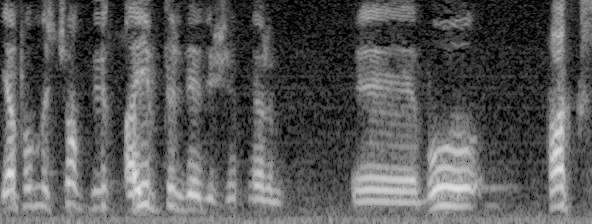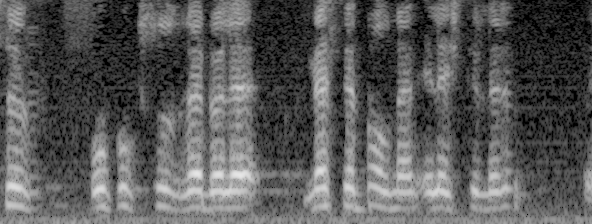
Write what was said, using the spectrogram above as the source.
yapılmış çok büyük ayıptır diye düşünüyorum. E, bu haksız, hukuksuz ve böyle meslede olmayan eleştirilerin e,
